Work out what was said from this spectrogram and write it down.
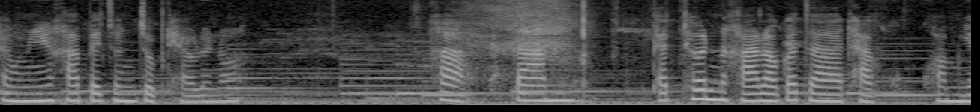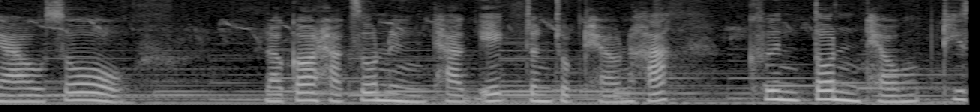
ทำแบบนี้นะคะไปจนจบแถวเลยเนาะค่ะ ตามแพทเทิร์นนะคะ เราก็จะถักความยาวโซ่ แล้วก็ถักโซ่1ถัก x จนจบแถวนะคะ ขึ้นต้นแถวที่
